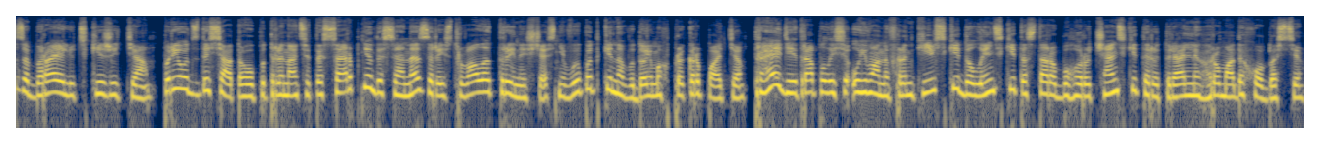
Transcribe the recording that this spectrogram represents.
забирає людське життя. Період з 10 по 13 серпня ДСНС зареєструвала три нещасні випадки на водоймах Прикарпаття. Трагедії трапилися у Івано-Франківській, Долинській та Старобогородчанській територіальних громадах області.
